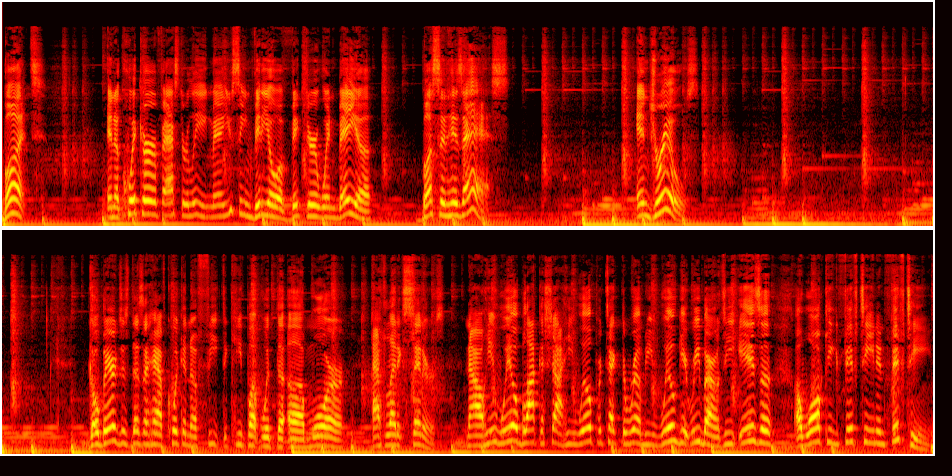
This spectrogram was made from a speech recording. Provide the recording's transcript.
But in a quicker, faster league, man, you seen video of Victor Wembanyama busting his ass in drills. Gobert just doesn't have quick enough feet to keep up with the uh, more athletic centers. Now he will block a shot. He will protect the rim. He will get rebounds. He is a, a walking 15 and 15.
